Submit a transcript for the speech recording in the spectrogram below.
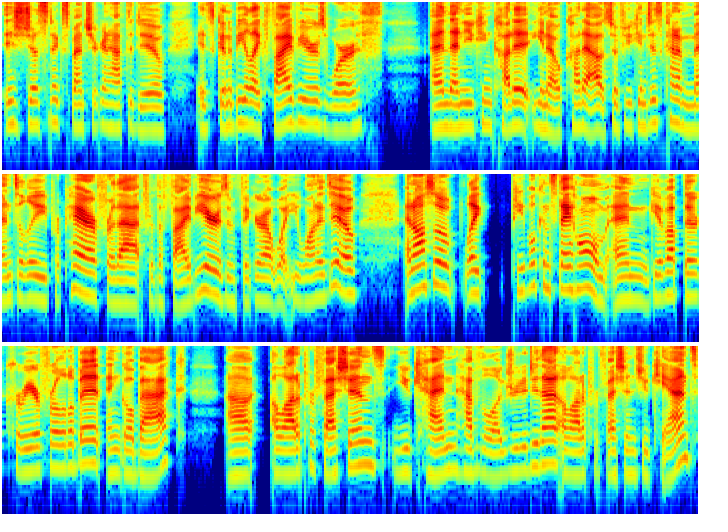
is just an expense you're to have to do. It's to be like 5 years worth and then you can cut it, you know, cut out. So if you can just kind of mentally prepare for that for the five years and figure out what you want to do. And also, like, people can stay home and give up their career for a little bit and go back. Uh, a lot of professions, you can have the luxury to do that. A lot of professions, you can't.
